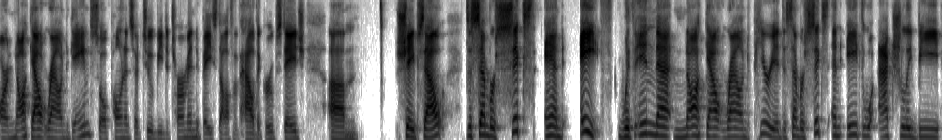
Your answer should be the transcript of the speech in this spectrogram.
are knockout round games. So opponents are to be determined based off of how the group stage um, shapes out. December 6th and 8th within that knockout round period, December 6th and 8th will actually be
